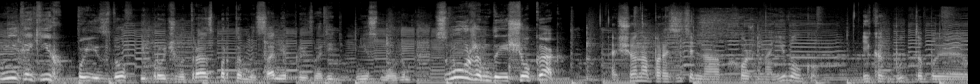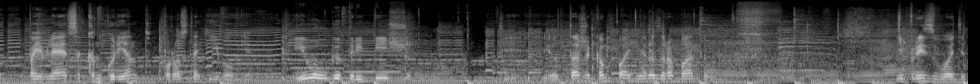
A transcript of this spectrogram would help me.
никаких поездов и прочего транспорта мы сами производить не сможем. Сможем, да еще как! А еще она поразительно похожа на Иволгу, и как будто бы появляется конкурент просто Иволги. Иволга трепещет. И вот та же компания разрабатывает и производит.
